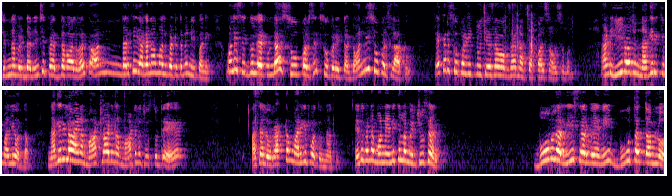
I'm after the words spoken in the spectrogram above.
చిన్న బిడ్డ నుంచి పెద్దవాళ్ళ వరకు అందరికీ ఎగనామాలు పెట్టడమే నీ పని. మళ్ళీ సిగ్గు లేకుండా సూపర్ సిక్స్ సూపర్ హిట్ అంటాం. అన్ని సూపర్ ఫ్లాప్. ఎక్కడ సూపర్ హిట్ నువ్వు చేసావు ఒకసారి నాకు చెప్పాల్సిన అవసరం ఉంది అండ్ ఈ రోజు నగిరికి మళ్ళీ వద్దాం. నగిరిలో ఆయన మాట్లాడిన మాటలు చూస్తుంటే అసలు రక్తం మరిగిపోతుంది నాకు. ఎందుకంటే మొన్న ఎన్నికల్లో మీరు చూశారు. భూముల రీసర్వేని భూతద్దంలో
